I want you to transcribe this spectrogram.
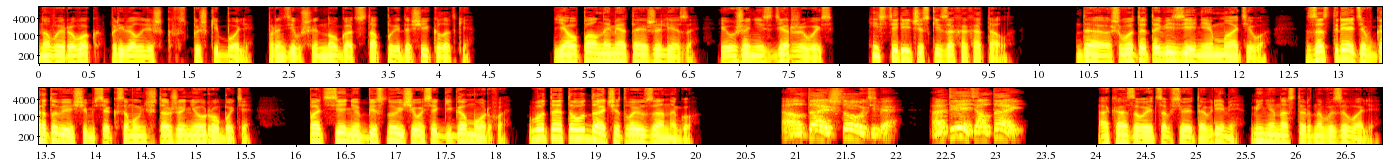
Новый рывок привел лишь к вспышке боли, пронзившей ногу от стопы до щиколотки. Я упал на мятое железо и, уже не сдерживаясь, истерически захохотал. Да уж, вот это везение, мать его! Застрять в готовящемся к самоуничтожению роботе, под сенью беснующегося гигаморфа. Вот это удача твою за ногу! «Алтай, что у тебя? Ответь, Алтай!» Оказывается, все это время меня настырно вызывали.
